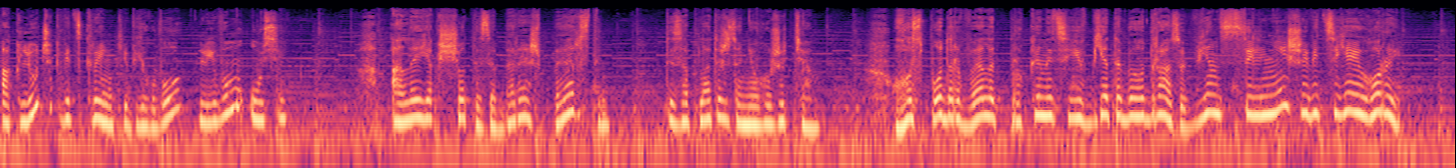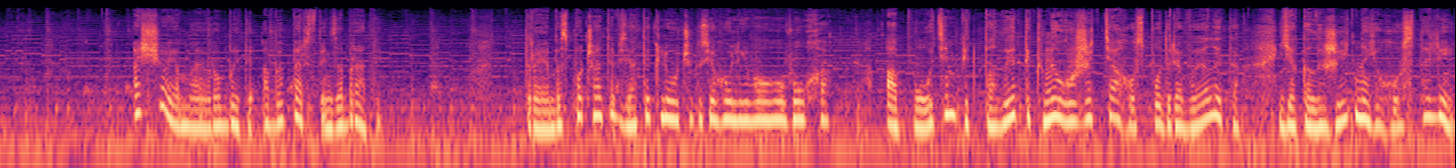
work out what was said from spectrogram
а ключик від скриньки в його лівому усі. Але якщо ти забереш перстень, ти заплатиш за нього життям. Господар велет прокинеться і вб'є тебе одразу. Він сильніший від цієї гори. А що я маю робити, аби перстень забрати? Треба спочатку взяти ключик з його лівого вуха, а потім підпалити книгу життя господаря велета, яка лежить на його столі.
